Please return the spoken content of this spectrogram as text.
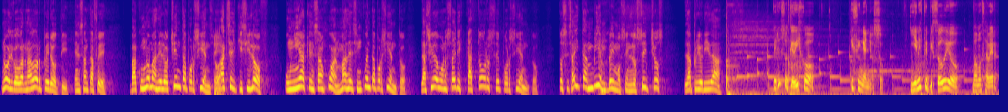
¿no? El gobernador Perotti en Santa Fe vacunó más del 80%, Axel Kisilov, Uniac en San Juan, más del 50%, la ciudad de Buenos Aires 14%. Entonces ahí también vemos en los hechos la prioridad. Pero eso que dijo es engañoso. Y en este episodio vamos a ver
